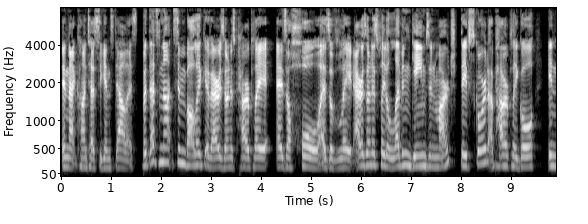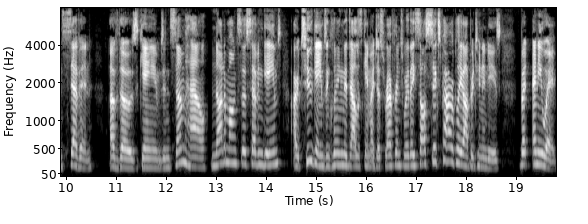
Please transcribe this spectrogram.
in that contest against Dallas. But that's not symbolic of Arizona's power play as a whole as of late. Arizona's played 11 games in March. They've scored a power play goal in seven of those games. And somehow, not amongst those seven games are two games, including the Dallas game I just referenced, where they saw six power play opportunities. But anyway,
